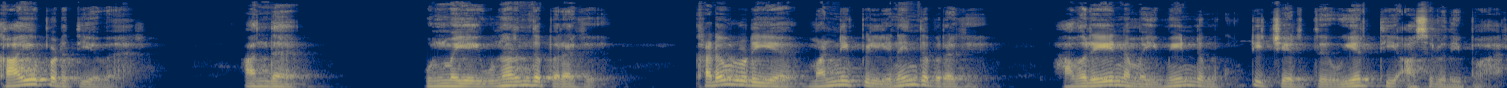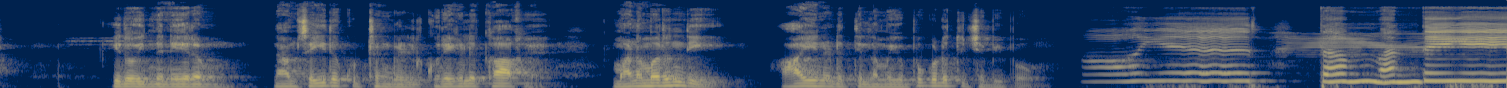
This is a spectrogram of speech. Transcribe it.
காயப்படுத்தியவர். அந்த உண்மையை உணர்ந்த பிறகு கடவுளுடைய மன்னிப்பில் இணைந்த பிறகு அவரே நம்மை மீண்டும் கூட்டிச் சேர்த்து உயர்த்தி ஆசிர்வதிப்பார். இதோ இந்த நேரம் நாம் செய்த குற்றங்கள் குறைகளுக்காக மனமருந்தி ஆயனிடத்தில் நம்மை ஒப்பு கொடுத்து செபிப்போம். ஆயர் தம் மந்தையே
